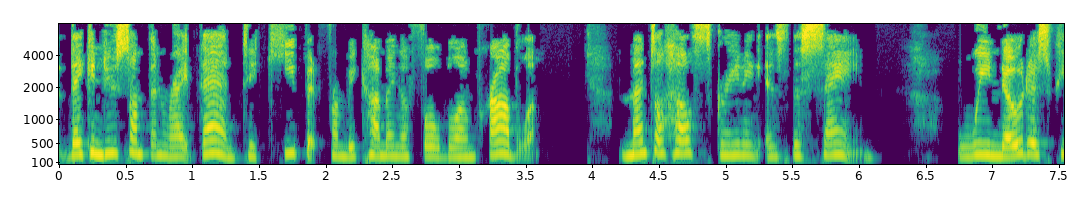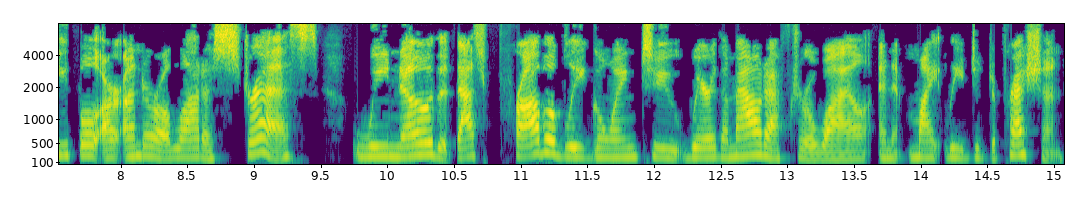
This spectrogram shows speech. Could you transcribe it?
they can do something right then to keep it from becoming a full-blown problem. Mental health screening is the same we notice people are under a lot of stress. We know that that's probably going to wear them out after a while and it might lead to depression.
